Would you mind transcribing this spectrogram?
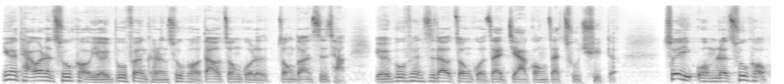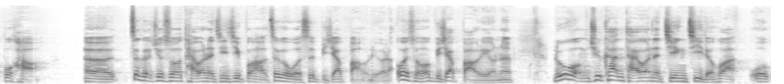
因为台湾的出口有一部分可能出口到中国的终端市场，有一部分是到中国再加工再出去的，所以我们的出口不好，呃，这个就说台湾的经济不好，这个我是比较保留了。为什么比较保留呢？如果我们去看台湾的经济的话，我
